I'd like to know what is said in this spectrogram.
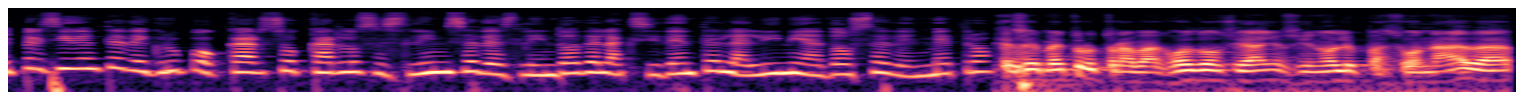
El presidente de Grupo Carso, Carlos Slim, se deslindó del accidente en la línea 12 del metro. Ese metro trabajó 12 años y no le pasó nada.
